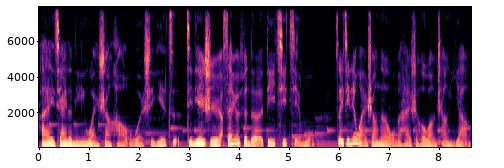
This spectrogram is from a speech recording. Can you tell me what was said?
嗨，亲爱的您，晚上好，我是叶子。今天是三月份的第一期节目，所以今天晚上呢，我们还是和往常一样，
